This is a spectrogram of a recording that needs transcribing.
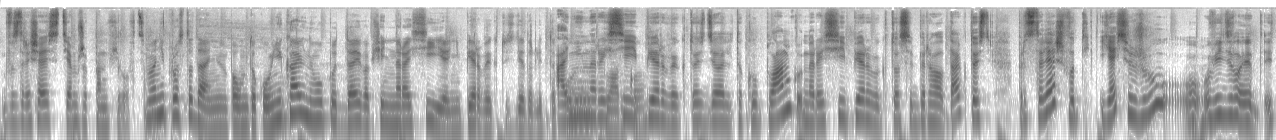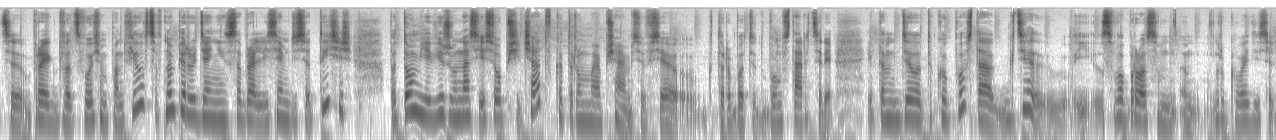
возвращаясь к тем же панфиловцам. Ну, они просто, да, они, по-моему, такой уникальный опыт, да, и вообще не на России, они первые, кто сделали такую Они на планку. России первые, кто сделали такую планку, на России первые, кто собирал так. То есть, представляешь, вот я сижу, увидела эти проект 28 панфиловцев, ну, первый день они собрали 70 тысяч, потом я вижу, у нас есть общий чат, в котором мы общаемся все, кто работает в Бомстартере, и там делают такой пост, а где, с вопросом руководитель,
